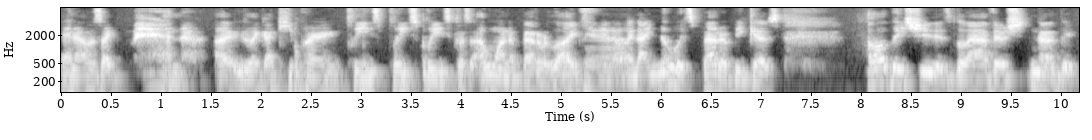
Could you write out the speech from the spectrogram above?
And I was like, man, I like I keep praying, please, please, please, because I want a better life, you know. And I know it's better because all they shoot is lavish. You know, they,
